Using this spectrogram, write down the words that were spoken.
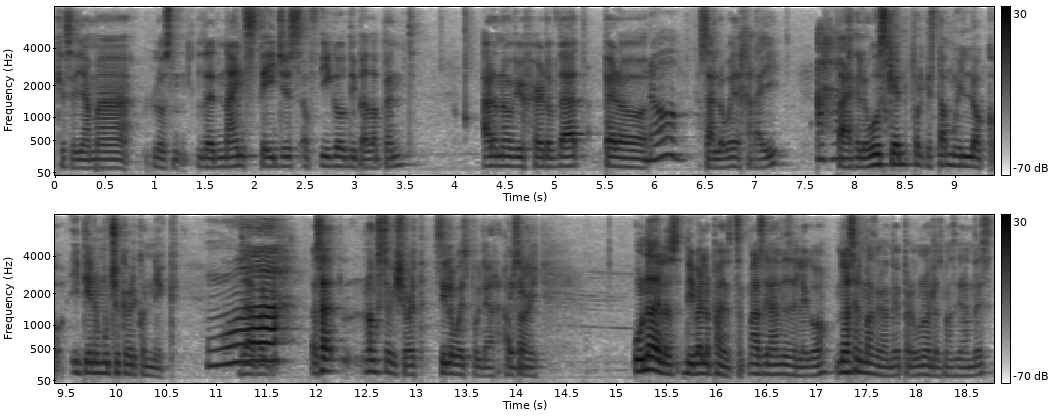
que se llama los The Nine Stages of Ego Development. I don't know if you've heard of that, pero No. o sea, lo voy a dejar ahí Ajá. para que lo busquen porque está muy loco y tiene mucho que ver con Nick. O sea, Mua. porque- o sea, long story short, sí lo voy a spoiler, I'm sorry. Uno de los developments más grandes del ego, no es el más grande, pero uno de los más grandes,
